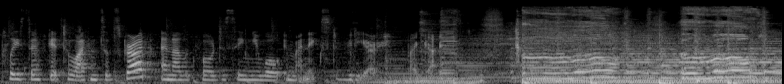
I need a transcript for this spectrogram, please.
Please don't forget to like and subscribe and I look forward to seeing you all in my next video. Bye guys. Oh, oh, oh,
